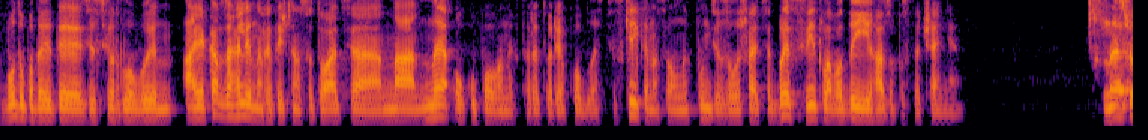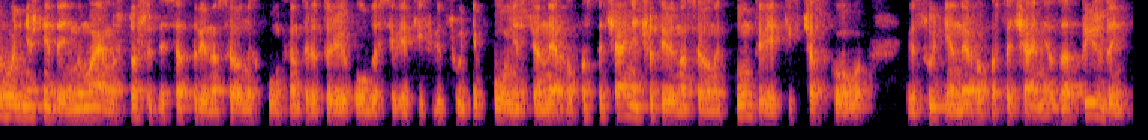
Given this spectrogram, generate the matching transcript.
воду подаєте зі свердловин. А яка взагалі енергетична ситуація на неокупованих територіях області? Скільки населених пунктів залишається без світла, води і газопостачання? На сьогоднішній день ми маємо 163 населених пункти на території області, в яких відсутнє повністю енергопостачання, 4 населених пункти, в яких частково відсутнє енергопостачання. За тиждень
